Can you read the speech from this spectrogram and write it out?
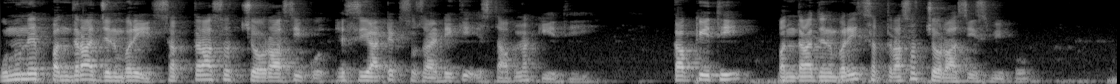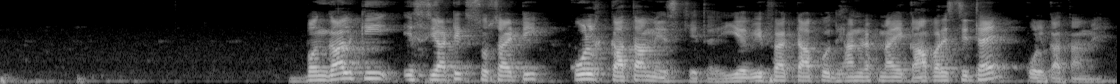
उन्होंने 15 जनवरी सत्रह सौ चौरासी को एशियाटिक सोसाइटी की स्थापना की थी। कब की थी? 15 जनवरी सत्रह ईस्वी को। बंगाल की एशियाटिक सोसाइटी कोलकाता में स्थित है। यह भी फैक्ट आपको ध्यान रखना है कहाँ पर स्थित है? कोलकाता में।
